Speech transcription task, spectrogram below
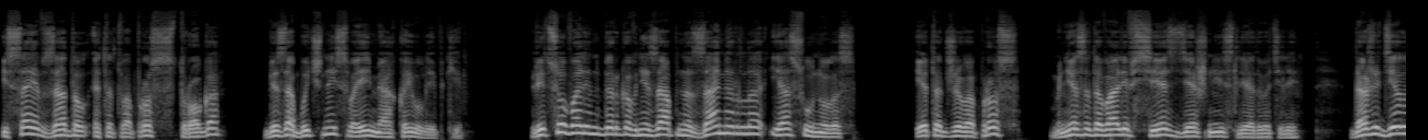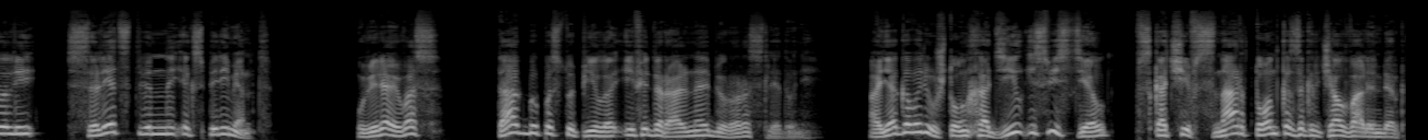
Исаев задал этот вопрос строго, без обычной своей мягкой улыбки. Лицо Валенберга внезапно замерло и осунулось. Этот же вопрос мне задавали все здешние следователи. Даже делали следственный эксперимент. Уверяю вас, так бы поступило и Федеральное бюро расследований. А я говорю, что он ходил и свистел. Вскочив с нар, тонко закричал Валенберг.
